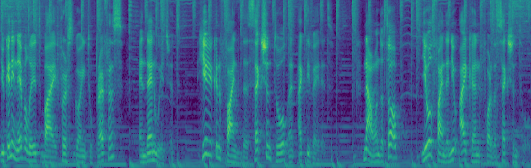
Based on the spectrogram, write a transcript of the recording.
You can enable it by first going to Preference and then Widget. Here you can find the section tool and activate it. Now on the top, you will find a new icon for the section tool.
